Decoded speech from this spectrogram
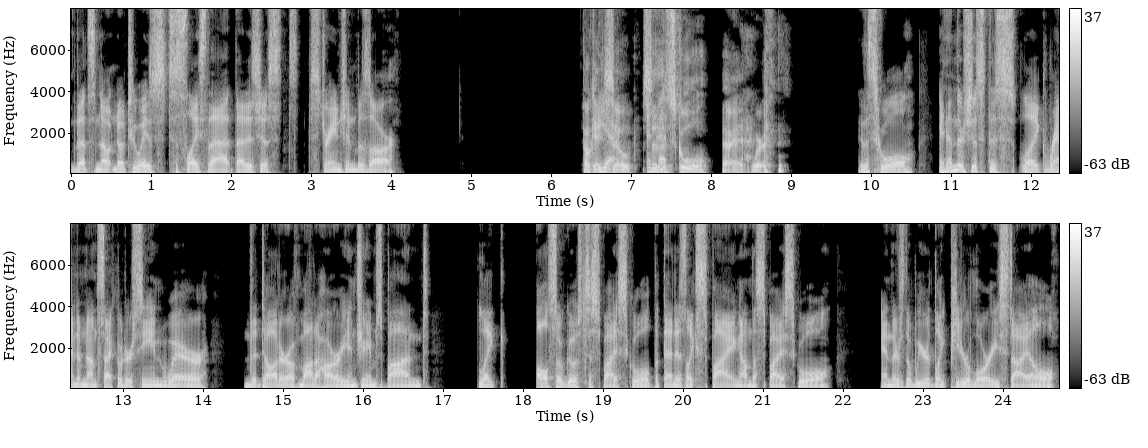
that's no no two ways to slice that. That is just strange and bizarre. Okay, Yeah, so so the school. All right, we're the school. And then there's just this like random non sequitur scene where the daughter of Mata Hari and James Bond like also goes to spy school, but then is like spying on the spy school. And there's the weird like Peter Lorre style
